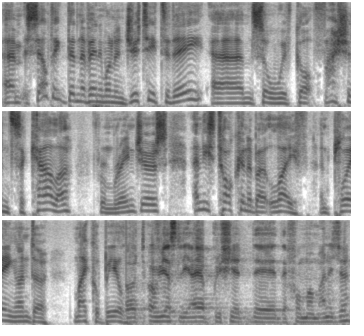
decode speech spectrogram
Um, Celtic didn't have anyone on duty today, um, so we've got Fashion Sakala from Rangers, and he's talking about life and playing under Michael Beale. But obviously, I appreciate the, the former manager.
